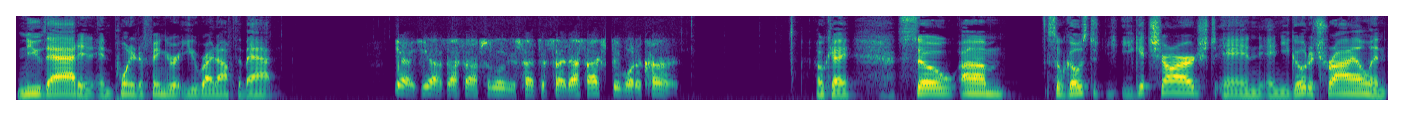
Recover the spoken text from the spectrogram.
knew that and, and pointed a finger at you right off the bat? Yes, yes, that's absolutely safe to say. That's actually what occurred. Okay, so um, so goes to you get charged and and you go to trial and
